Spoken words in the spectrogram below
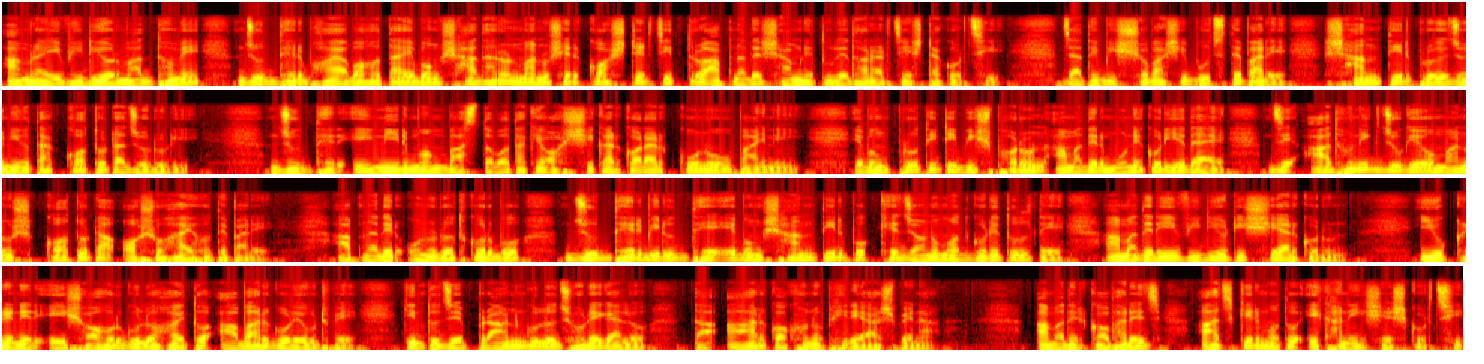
আমরা এই ভিডিওর মাধ্যমে যুদ্ধের ভয়াবহতা এবং সাধারণ মানুষের কষ্টের চিত্র আপনাদের সামনে তুলে ধরার চেষ্টা করছি, যাতে বিশ্ববাসী বুঝতে পারে শান্তির প্রয়োজনীয়তা কতটা জরুরি। যুদ্ধের এই নির্মম বাস্তবতাকে অস্বীকার করার কোনো উপায় নেই এবং প্রতিটি বিস্ফোরণ আমাদের মনে করিয়ে দেয় যে আধুনিক যুগেও মানুষ কতটা অসহায় হতে পারে। আপনাদের অনুরোধ করব যুদ্ধের বিরুদ্ধে এবং শান্তির পক্ষে জনমত গড়ে তুলতে আমাদের এই ভিডিওটি শেয়ার করুন। ইউক্রেনের এই শহরগুলো হয়তো আবার গড়ে উঠবে, কিন্তু যে প্রাণগুলো ঝরে গেল তা আর কখনো ফিরে আসবে না। আমাদের কভারেজ আজকের মতো এখানেই শেষ করছি।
